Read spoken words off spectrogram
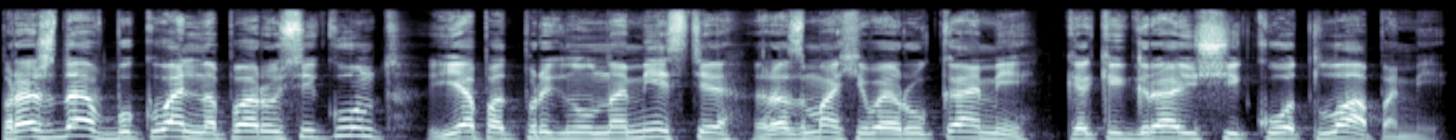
Прождав буквально пару секунд, я подпрыгнул на месте, размахивая руками, как играющий кот лапами.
